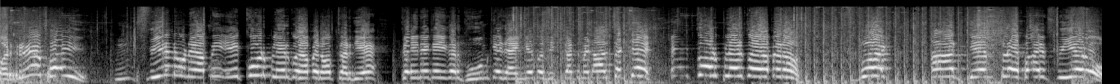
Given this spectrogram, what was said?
और रे भाई फियर ने पे एक और प्लेयर को यहाँ पे नॉक कर दिया है। कहीं ना कहीं अगर घूम के जाएँगे तो दिक्कत में डाल सकते हैं। एक और प्लेयर को यहाँ पे knock but game play by Fiero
